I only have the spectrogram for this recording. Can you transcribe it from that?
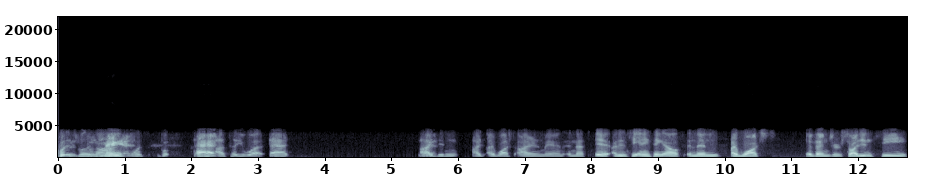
But it's really but not. Man, Once, but that I'll tell you what, that I didn't. I I watched Iron Man, and that's it. I didn't see anything else. And then I watched Avengers, so I didn't see.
